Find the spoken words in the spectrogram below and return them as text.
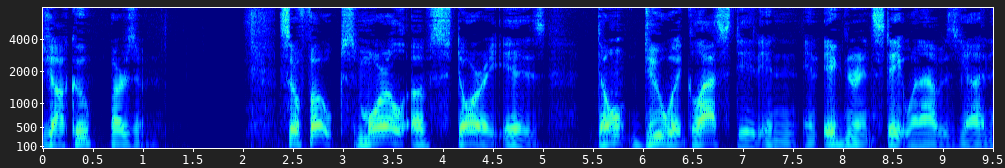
Jacques Barzun. So, folks, moral of story is don't do what Glas did in an ignorant state when I was young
